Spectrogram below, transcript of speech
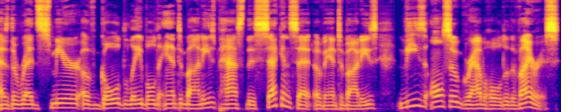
As the red smear of gold labeled antibodies pass this second set of antibodies, these also grab hold of the virus.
